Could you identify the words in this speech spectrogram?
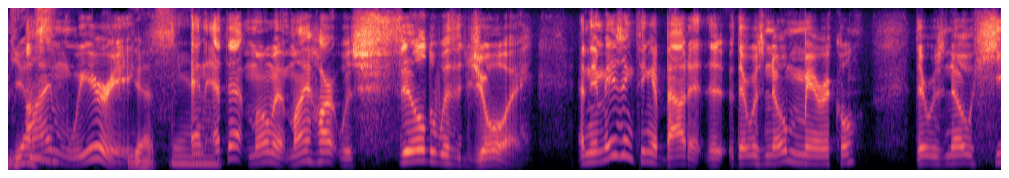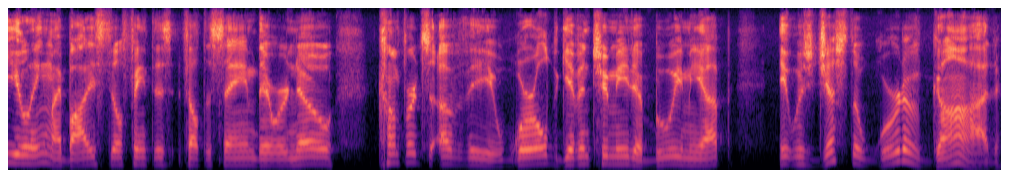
Yes. I'm weary. Yes. Yeah. And at that moment, my heart was filled with joy. And the amazing thing about it, there was no miracle. There was no healing. My body still faint this, felt the same. There were no comforts of the world given to me to buoy me up. It was just the Word of God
